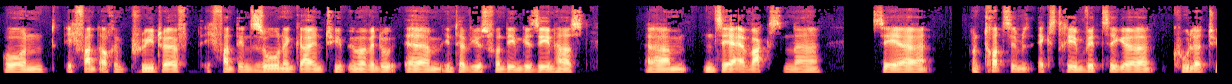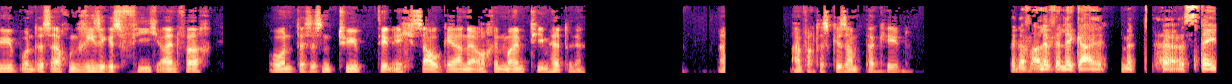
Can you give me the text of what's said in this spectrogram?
Und ich fand auch im Pre-Draft, ich fand den so einen geilen Typ, immer wenn du ähm, Interviews von dem gesehen hast. Ähm, ein sehr erwachsener, sehr und trotzdem extrem witziger, cooler Typ und ist auch ein riesiges Viech einfach. Und das ist ein Typ, den ich sau gerne auch in meinem Team hätte. Einfach das Gesamtpaket. Wird auf alle Fälle geil mit äh, State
